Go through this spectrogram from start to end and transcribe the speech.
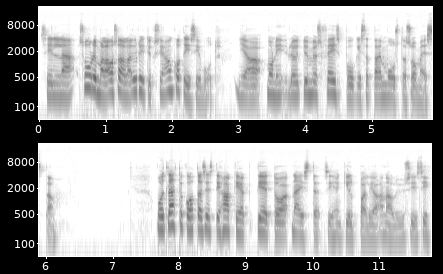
sillä suurimmalla osalla yrityksiä on kotisivut ja moni löytyy myös Facebookista tai muusta somesta. Voit lähtökohtaisesti hakea tietoa näistä siihen kilpailija-analyysiisi.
